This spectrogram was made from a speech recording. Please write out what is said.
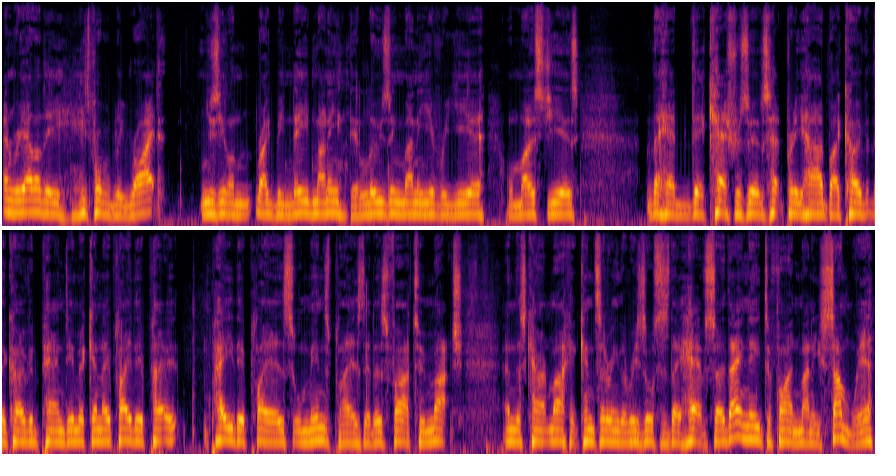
in reality, he's probably right. New Zealand rugby need money. They're losing money every year or most years. They had their cash reserves hit pretty hard by COVID, the COVID pandemic, and they play their pay, pay their players or men's players that is far too much in this current market, considering the resources they have. So they need to find money somewhere,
